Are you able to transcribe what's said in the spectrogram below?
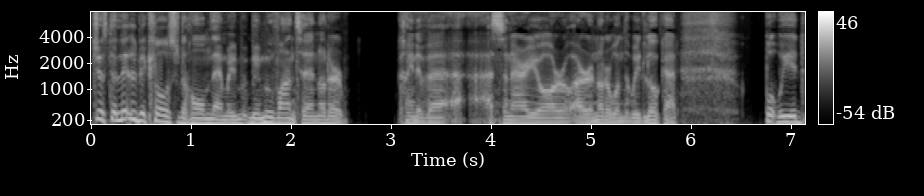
just a little bit closer to home, then we we move on to another kind of a, a scenario or, or another one that we'd look at. But we had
